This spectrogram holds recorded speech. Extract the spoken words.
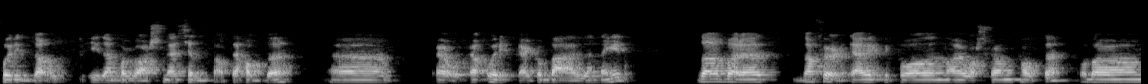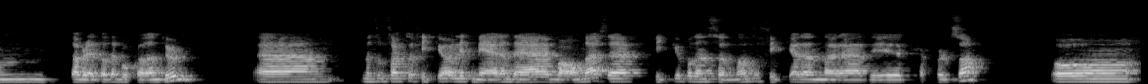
få rydda opp i den bagasjen jeg kjente at jeg hadde. Uh, jeg, jeg orka ikke å bære den lenger. Da, bare, da følte jeg virkelig på den ayahuascaen kalte, og da, da ble det til at jeg booka den turen. Eh, men som sagt så fikk jeg litt mer enn det jeg ba om der. Så jeg fikk jo på den søndagen så fikk jeg den der, de trufflesa. Og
